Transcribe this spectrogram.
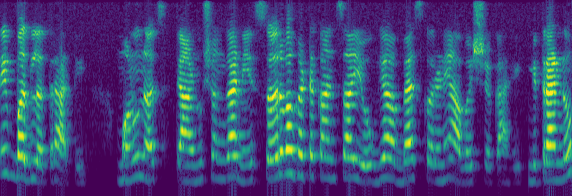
ते बदलत राहते. म्हणूनच त्या अनुषंगाने सर्व घटकांचा योग्य अभ्यास करणे आवश्यक आहे. मित्रांनो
